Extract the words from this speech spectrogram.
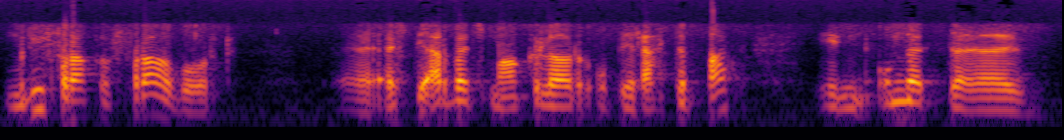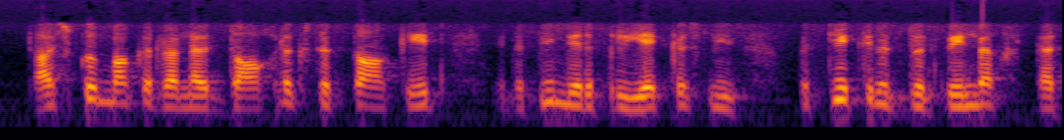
moet die vraag gevra word, uh, is die arbeidsmakelaar op die regte pad en omdat uh daai skoonmaker dan nou daaglikse taak het en dit nie meer 'n projek is nie, beteken dit noodwendig dat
